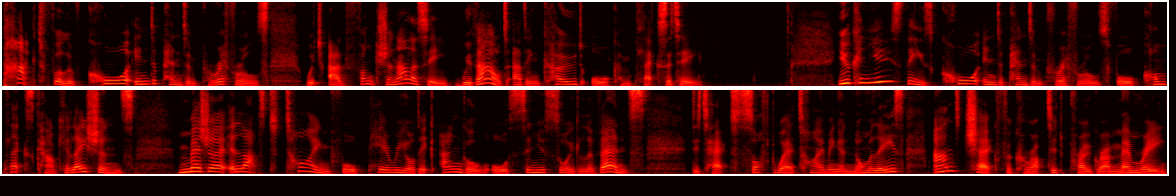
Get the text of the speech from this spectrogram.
packed full of core independent peripherals, which add functionality without adding code or complexity. You can use these core independent peripherals for complex calculations, measure elapsed time for periodic angle or sinusoidal events, detect software timing anomalies and check for corrupted program memory.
